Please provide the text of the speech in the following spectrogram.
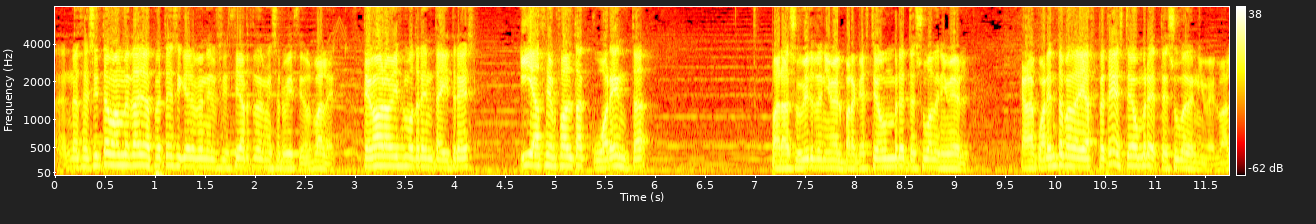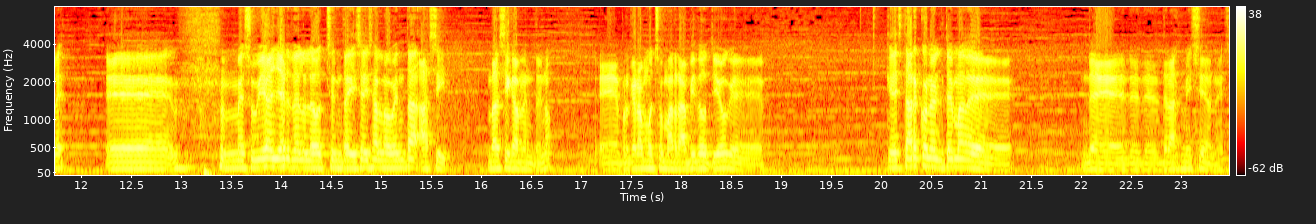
Eh, necesito más medallas PT si quieres beneficiarte de mis servicios, vale Tengo ahora mismo 33 y hacen falta 40 para subir de nivel, para que este hombre te suba de nivel cada 40 medallas PT este hombre te sube de nivel, ¿vale? Eh, me subí ayer del 86 al 90 así, básicamente, ¿no? Eh, porque era mucho más rápido, tío, que... Que estar con el tema de... De, de, las misiones.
